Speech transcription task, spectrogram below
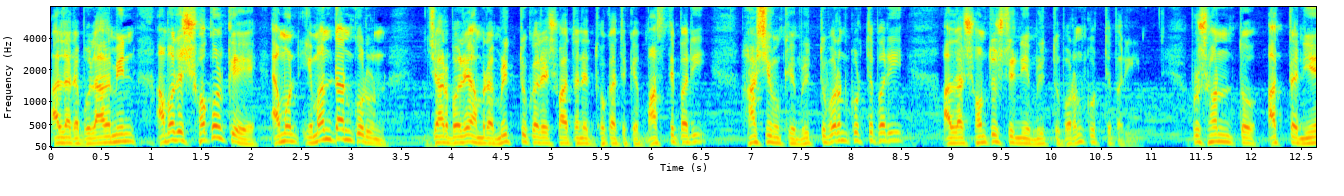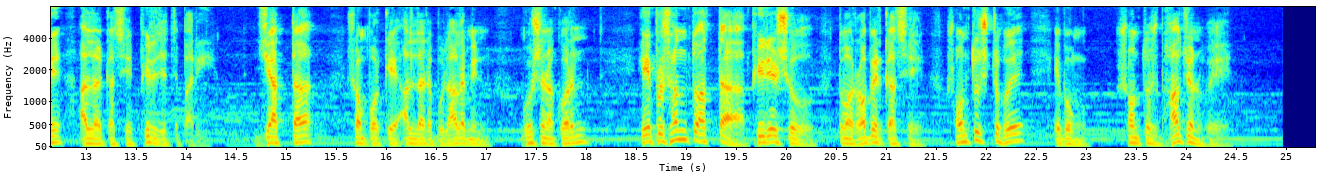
আল্লাহ রাবুল আলমিন আমাদের সকলকে এমন ইমান দান করুন যার বলে আমরা মৃত্যুকালে শয়তানের ধোকা থেকে বাঁচতে পারি, হাসি মুখে মৃত্যুবরণ করতে পারি, আল্লাহর সন্তুষ্টি নিয়ে মৃত্যুবরণ করতে পারি, প্রশান্ত আত্মা নিয়ে আল্লাহর কাছে ফিরে যেতে পারি। যে আত্মা সম্পর্কে আল্লাহ রাবুল আলমিন ঘোষণা করেন, হে প্রশান্ত আত্মা, ফিরে এসো তোমার রবের কাছে সন্তুষ্ট হয়ে এবং সন্তোষ ভাজন হয়ে।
